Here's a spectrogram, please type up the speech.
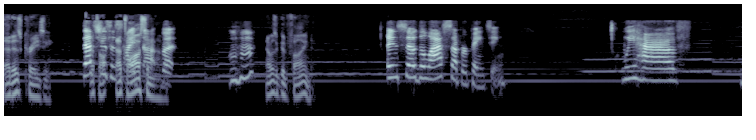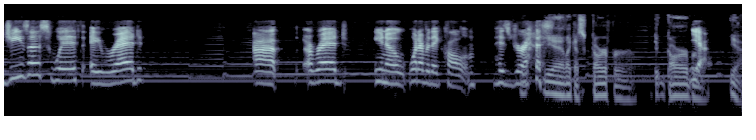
That is crazy. that's, That's just a that's side awesome, thought, though. but hmm That was a good find. And so the last supper painting we have jesus with a red uh a red you know whatever they call him his dress Yeah, like a scarf or garb. Or, Yeah. Yeah.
